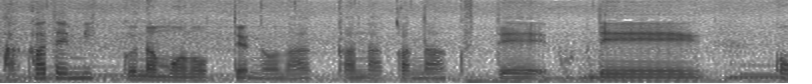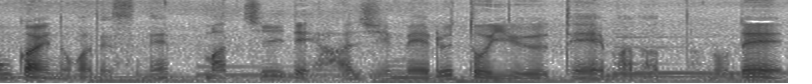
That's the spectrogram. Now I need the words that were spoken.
アカデミックなものっていうのはなかなかなくてで今回のがですね街で始めるというテーマだったので、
